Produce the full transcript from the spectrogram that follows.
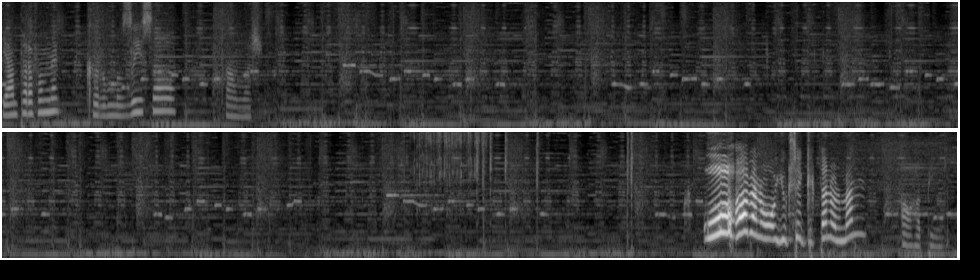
Yan tarafım ne? Kırmızıysa tam var. Oha ben o yükseklikten ölmem. Aha ping.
